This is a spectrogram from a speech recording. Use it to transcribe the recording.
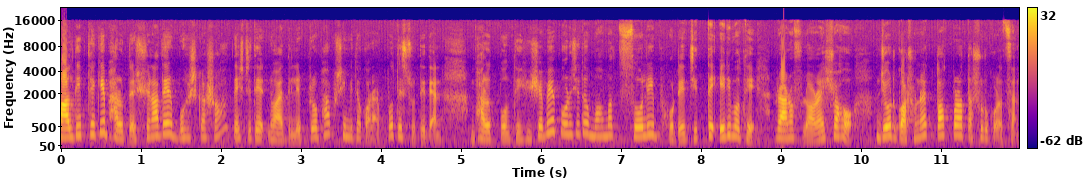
মালদ্বীপ থেকে ভারতের সেনাদের বহিষ্কার সহ দেশটিতে নয়াদিল্লির প্রভাব সীমিত করার প্রতিশ্রুতি দেন। ভারতপন্থী হিসেবে পরিচিত মোহাম্মদ সোলি ভোটে জিততে এরই মধ্যে রান অফ লড়াই সহ জোট গঠনের তৎপরতা শুরু করেছেন।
